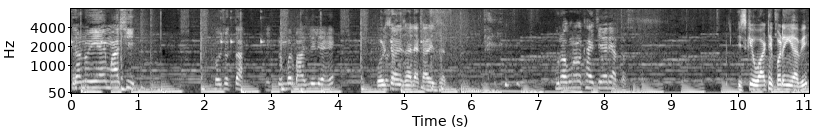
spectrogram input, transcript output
मित्रांनो ही आहे माशी. पाहू शकता एक नंबर भाजलेली आहे. वर्षाने झाल्या काळी सर. कुणा कुणाला खायची आहे रे आता? इसके वाटे पड़ेंगे अभी. हे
